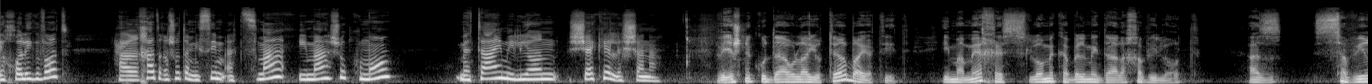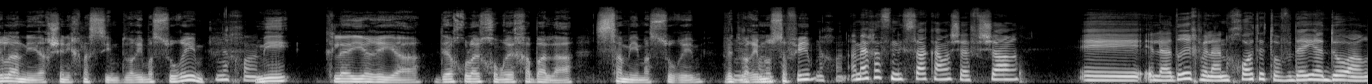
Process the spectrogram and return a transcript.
יכול לגבות, הערכת רשות המיסים עצמה היא משהו כמו 200 מיליון שקל לשנה. ויש נקודה אולי יותר בעייתית. אם המכס לא מקבל מידע על החבילות, אז סביר להניח שנכנסים דברים אסורים. נכון. מכלי ירייה, דרך אולי חומרי חבלה, סמים אסורים ודברים נכון, נוספים. נכון. המכס ניסה כמה שאפשר אה, להדריך ולהנחות את עובדי הדואר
